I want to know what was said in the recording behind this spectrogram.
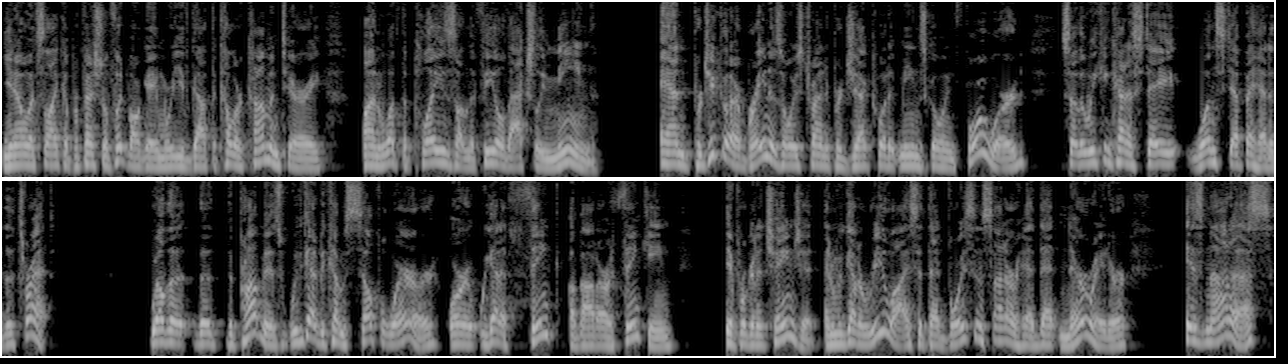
You know, it's like a professional football game where you've got the color commentary on what the plays on the field actually mean. And particularly, our brain is always trying to project what it means going forward so that we can kind of stay one step ahead of the threat. Well, the, the, the problem is we've got to become self aware or we got to think about our thinking if we're going to change it. And we've got to realize that that voice inside our head, that narrator, is not us.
